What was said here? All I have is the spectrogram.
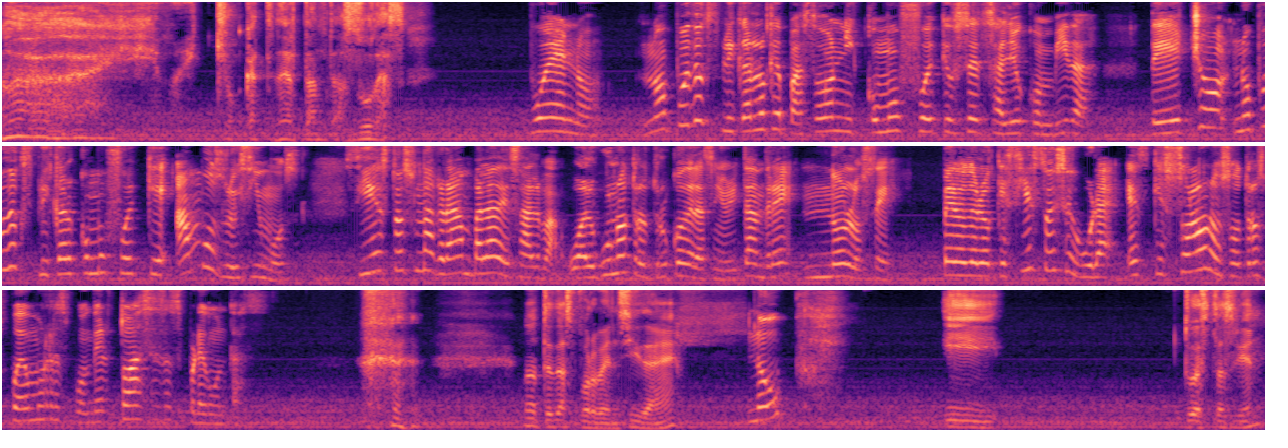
Ay, tener tantas dudas. Bueno, no puedo explicar lo que pasó ni cómo fue que usted salió con vida. De hecho, no puedo explicar cómo fue que ambos lo hicimos. Si esto es una gran bala de salva o algún otro truco de la señorita André, no lo sé. Pero de lo que sí estoy segura es que solo nosotros podemos responder todas esas preguntas. No te das por vencida, ¿eh? Nope. ¿Y tú estás bien?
